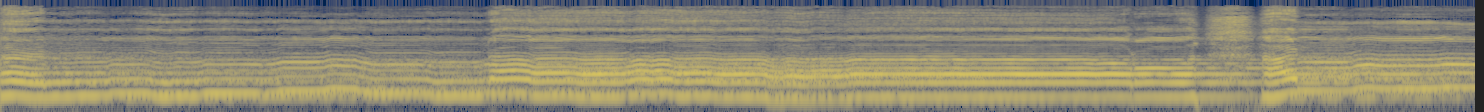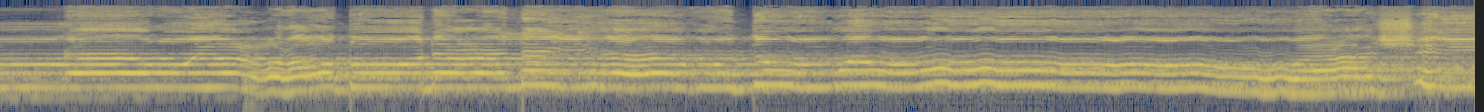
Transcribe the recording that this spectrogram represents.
النار النار يعرضون عليها غدوا وعشيا.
